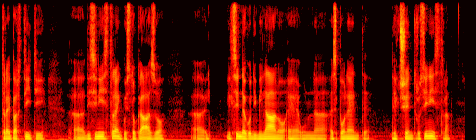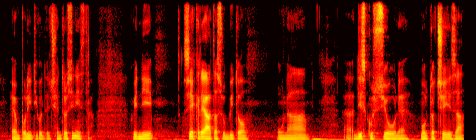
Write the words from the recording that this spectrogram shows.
tra i partiti eh, di sinistra, in questo caso eh, il, il, sindaco di Milano è un esponente del centro-sinistra, è un politico del centro-sinistra, quindi si è creata subito una eh, discussione molto accesa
